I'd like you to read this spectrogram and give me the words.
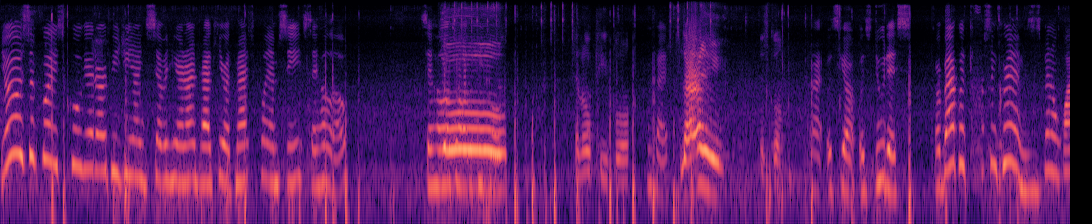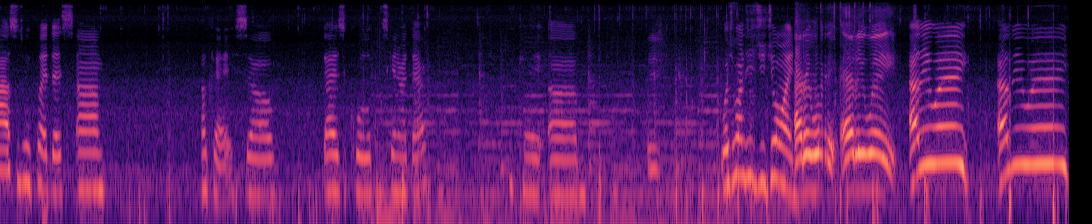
Yo, what's up, boys? Cool Get RPG 97 here, and I'm back here with Match Play MC. Say hello. Say hello to all the Hello, people. people. Okay. Nine. Let's go. Alright, let's go. Let's do this. We're back with Cops and Crims. It's been a while since we played this. Um. Okay, so that is a cool looking skin right there. Okay. Um. Which one did you join? Alleyway, alleyway. Alleyway. Alleyway.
